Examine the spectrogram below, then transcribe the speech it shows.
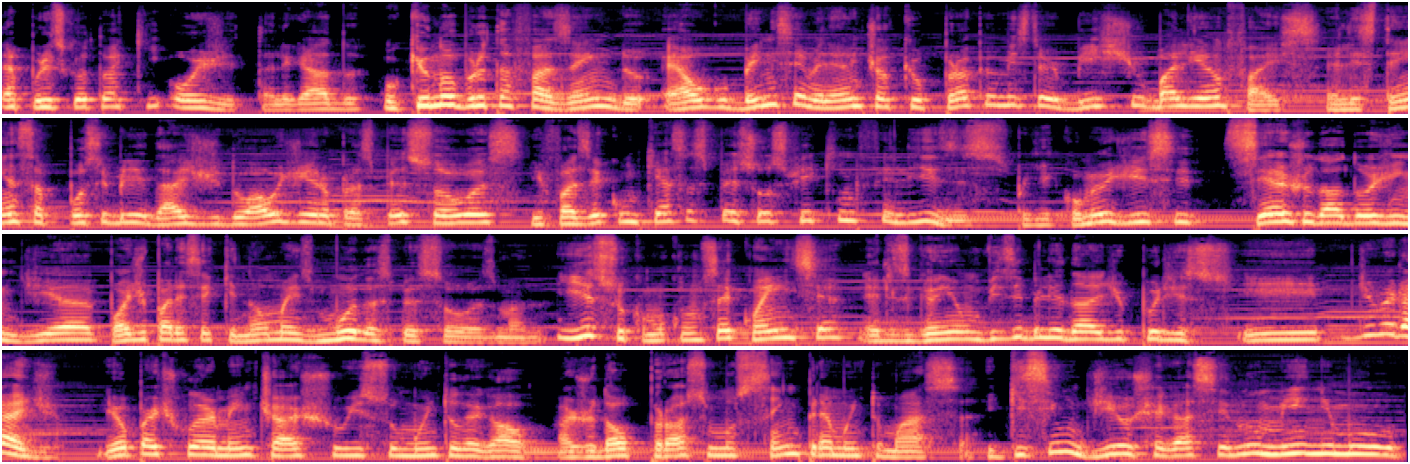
é por isso que eu tô aqui hoje, tá ligado? O que o Nobru tá fazendo é algo bem semelhante ao que o próprio MrBeast e o Balian faz. Eles têm essa possibilidade de doar o dinheiro para as pessoas e fazer com que essas pessoas fiquem felizes. Porque como eu disse, ser ajudado hoje em dia pode parecer que não, mas muda as pessoas, mano. E isso, como consequência, eles ganham visibilidade por isso. E, de verdade, eu particularmente acho isso muito legal. Ajudar o próximo sempre é muito massa. E que se um dia eu chegasse no mínimo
